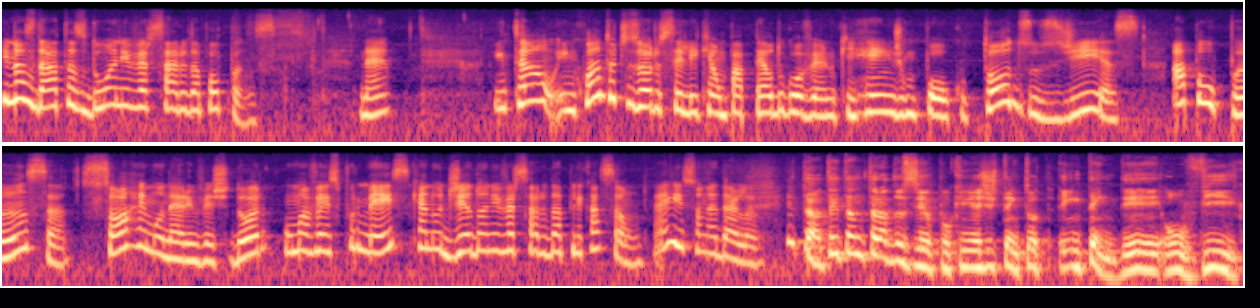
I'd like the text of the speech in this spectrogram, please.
e nas datas do aniversário da poupança, né? Então, enquanto o Tesouro Selic é um papel do governo que rende um pouco todos os dias, a poupança só remunera o investidor uma vez por mês, que é no dia do aniversário da aplicação. É isso, né, Darlan? Então, tentando traduzir um pouquinho, a gente tentou entender, ouvir,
